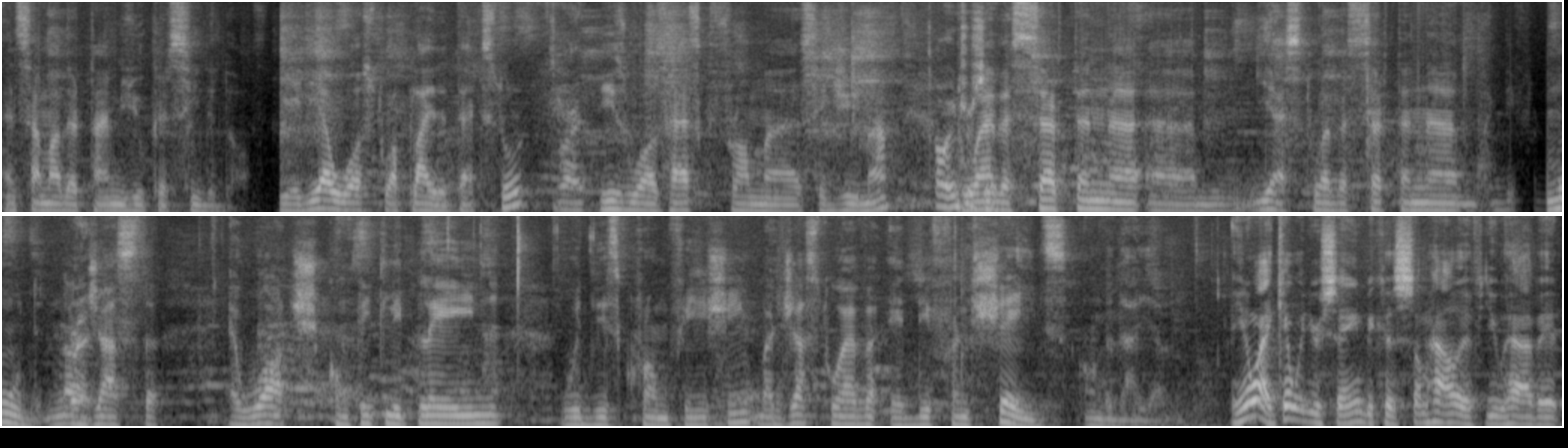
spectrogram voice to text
and some other times you can see the dots. The idea was to apply the texture. Right. This was asked from uh, Sejima Oh, to have a certain uh, um, yes to have a certain uh, different mood, not Right. just a watch completely plain with this chrome finishing, but just to have a different shades on the dial. You know, I get what you're saying because somehow if you have it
